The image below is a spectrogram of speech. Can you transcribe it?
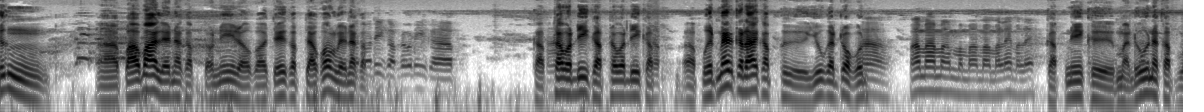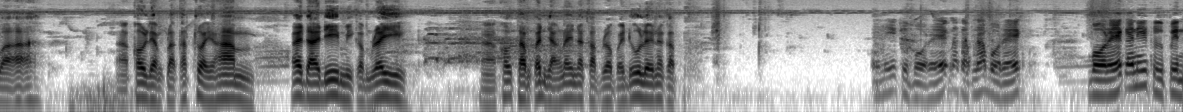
ถึงอ่าป่าบ้านเลยนะครับ ตอนนี้เราก็เจอกับเจ้าของเลยนะครับสวัสดีครับสวัสดีครับ กับสวัสดีกับสวัสดีกับเอ่อเปิดแมสก็ได้ครับคืออยู่กันทุกคน อ่ามามามามามามาเลยมาเลย กับนี่คือมาดูนะครับว่าอ่าเขาเลี้ยงปลากัดช่วยห้ามให้ได้ดีมีกำไรอ่าเขาทำกันอย่างไรนะครับ เราไปดูเลยนะครับ อันนี้คือโบเร็กนะครับนะโบเร็กโบเร็กอันนี้คือเป็น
